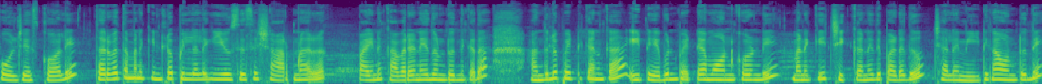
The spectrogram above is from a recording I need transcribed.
ఫోల్డ్ చేసుకోవాలి. తర్వాత మనకి ఇంట్లో పిల్లలకి యూస్ చేసే షార్ప్నర్ పైన కవర్ అనేది ఉంటుంది కదా. అందులో పెట్టి కనుక ఈ టేబుల్ని పెట్టాము అనుకోండి మనకి చిక్ అనేది పడదు చాలా నీట్గా ఉంటుంది.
